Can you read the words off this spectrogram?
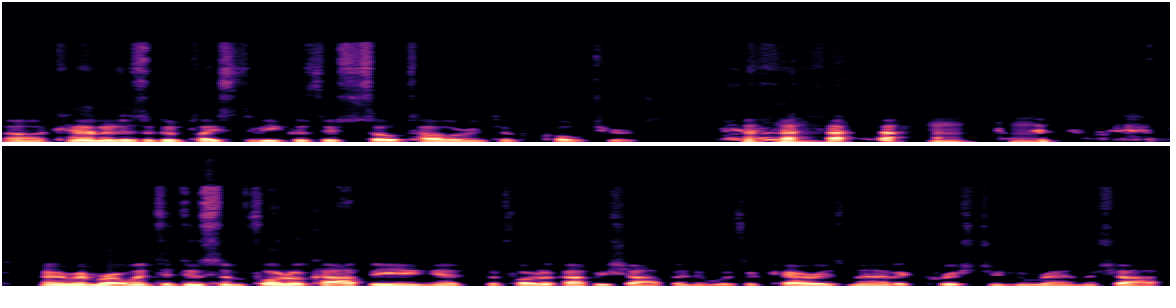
Uh, Canada is a good place to be because they're so tolerant of cultures. Hmm. Hmm. Hmm. I remember I went to do some photocopying at the photocopy shop, and it was a charismatic Christian who ran the shop.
